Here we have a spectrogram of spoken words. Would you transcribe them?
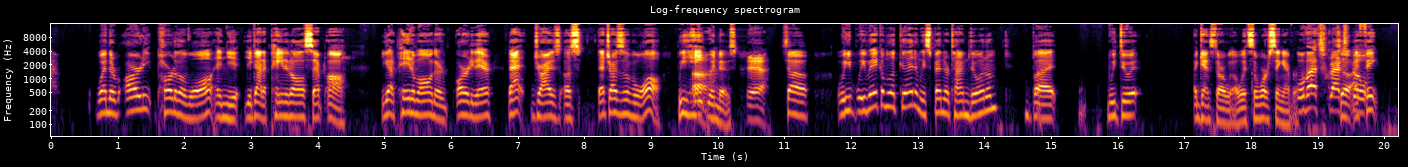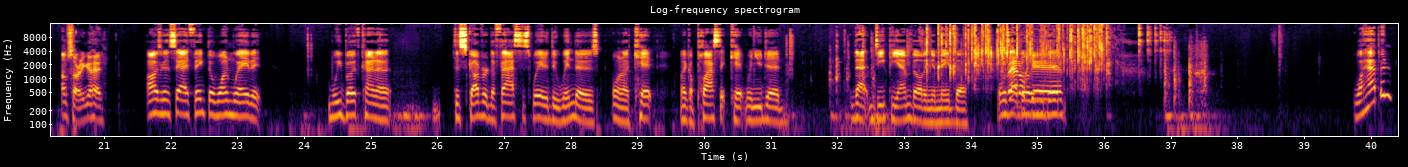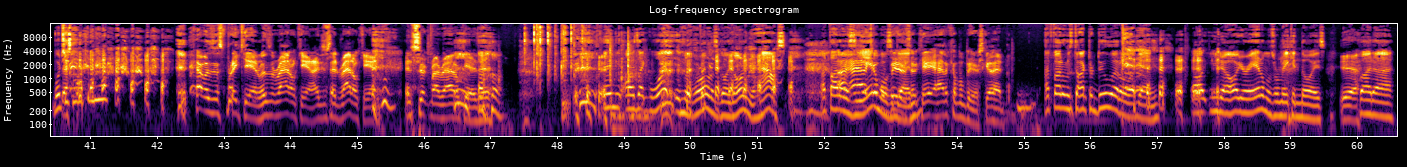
when they're already part of the wall and you you got to paint it all except oh ah, you got to paint them all and they're already there that drives us that drives us up a wall we hate Ugh. windows yeah. so we we make them look good and we spend our time doing them, but we do it against our will. It's the worst thing ever. Well, that scratch so. I think I'm sorry. Go ahead. I was gonna say I think the one way that we both kind of discovered the fastest way to do windows on a kit like a plastic kit when you did that DPM building and made the what was that Rattle building you did? What happened? What just happened here? that was a spray can. It was a rattle can. I just said rattle can and shook my rattle cans. Oh. and I was like, "What in the world is going on in your house?" I thought it was the had a couple animals beers. again. Okay, I had a couple beers. Go ahead. I thought it was Doctor Doolittle again. all, you know, all your animals were making noise. Yeah. But uh,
